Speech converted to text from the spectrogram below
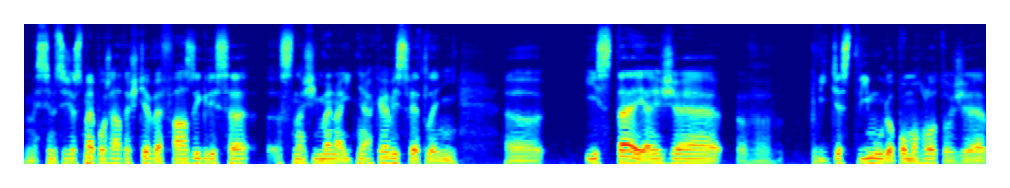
Myslím si, že jsme pořád ještě ve fázi, kdy se snažíme najít nějaké vysvětlení. Uh, jisté je, že uh, k vítězství mu dopomohlo to, že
